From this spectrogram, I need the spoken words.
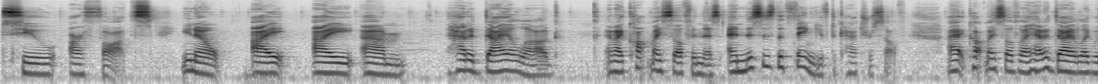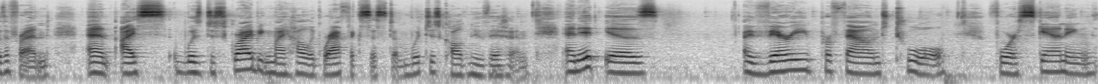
to our thoughts. You know, I I um, had a dialogue, and I caught myself in this. And this is the thing: you have to catch yourself. I caught myself. I had a dialogue with a friend, and I was describing my holographic system, which is called New Vision, and it is a very profound tool for scanning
